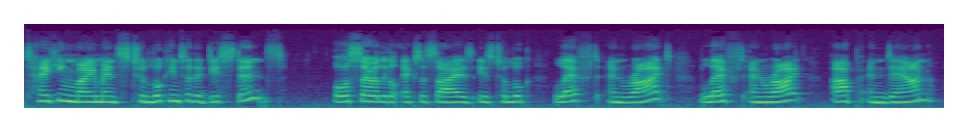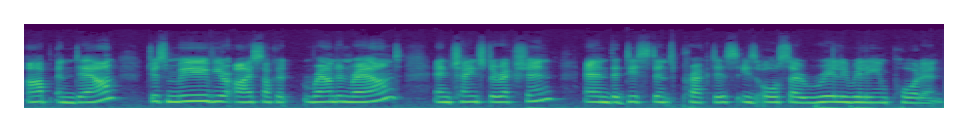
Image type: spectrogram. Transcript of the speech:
taking moments to look into the distance. Also, a little exercise is to look left and right, left and right, up and down, up and down. Just move your eye socket round and round and change direction. And the distance practice is also really, really important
